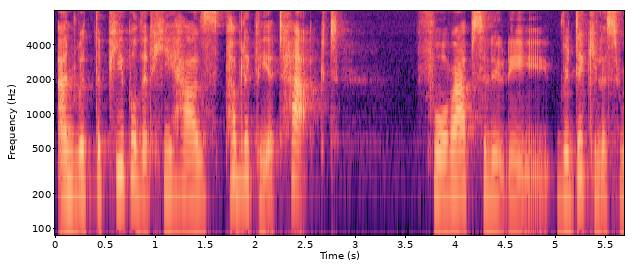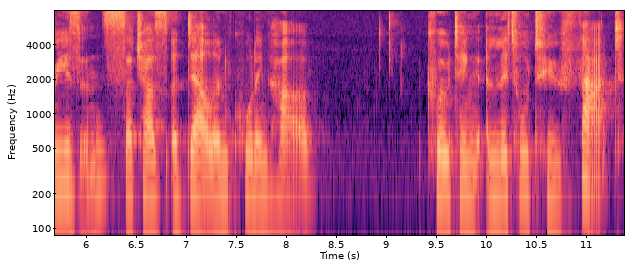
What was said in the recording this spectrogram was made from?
and with the people that he has publicly attacked, for absolutely ridiculous reasons, such as Adele and calling her, quoting, a little too fat,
